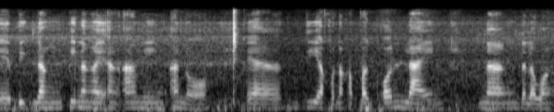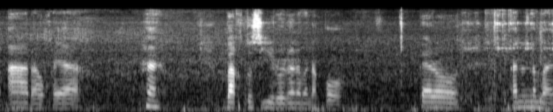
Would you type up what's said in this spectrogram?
eh, biglang tinangay ang aming ano, kaya hindi ako nakapag-online ng dalawang araw. Kaya, ha, back to zero na naman ako. Pero, ano naman,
